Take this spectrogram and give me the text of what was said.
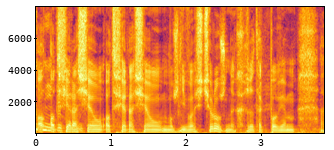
no otwiera, się, otwiera się możliwość różnych, że tak powiem, e,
